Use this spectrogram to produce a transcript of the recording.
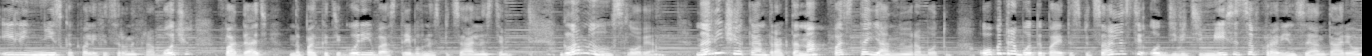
или низкоквалифицированных рабочих подать на по категории востребованной специальности. Главное условие – наличие контракта на постоянную работу. Опыт работы по этой специальности от 9 месяцев в провинции Онтарио.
